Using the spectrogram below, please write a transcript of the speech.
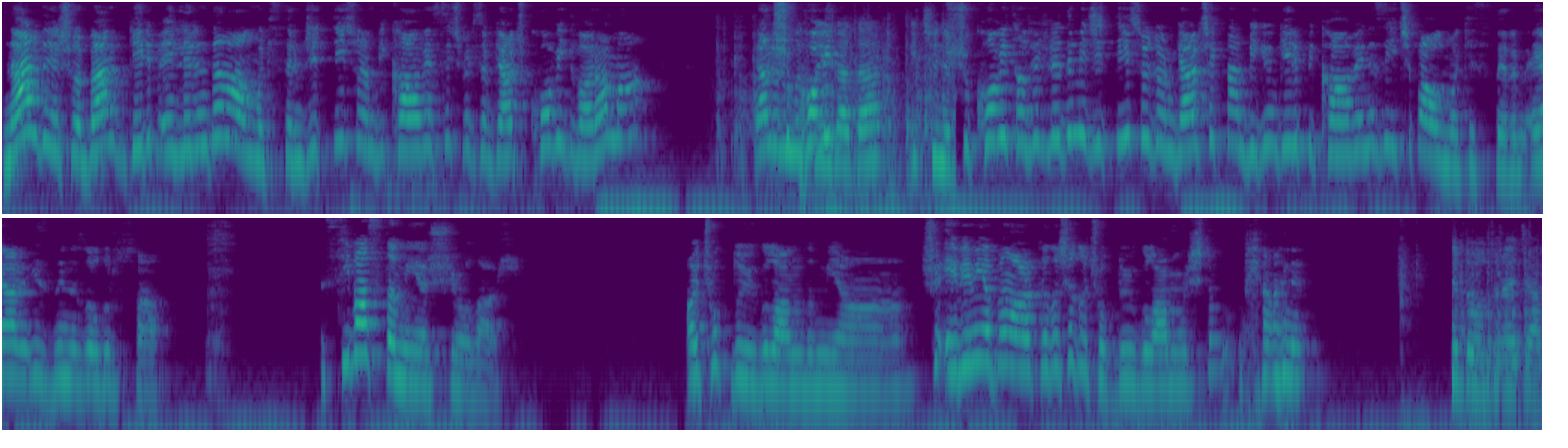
Nerede yaşıyor? Ben gelip ellerinden almak isterim. Ciddi söylüyorum bir kahvesi içmek isterim. Gerçi Covid var ama yani şu Covid da içini şu Covid hafifledi mi ciddi söylüyorum. Gerçekten bir gün gelip bir kahvenizi içip almak isterim eğer izniniz olursa. Sivas'ta mı yaşıyorlar? Ay çok duygulandım ya. Şu evimi yapan arkadaşa da çok duygulanmıştım. Yani dolduracağım.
